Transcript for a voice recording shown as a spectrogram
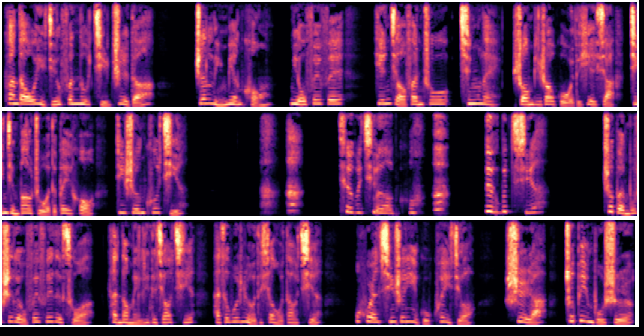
看到我已经愤怒极致的狰狞面孔，牛菲菲眼角泛出清泪。双臂绕过我的腋下，紧紧抱住我的背后，低声哭泣：“ 对不起，老公，对不起。”这本不是柳菲菲的错。看到美丽的娇妻还在温柔的向我道歉，我忽然心生一股愧疚。是啊，这并不是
